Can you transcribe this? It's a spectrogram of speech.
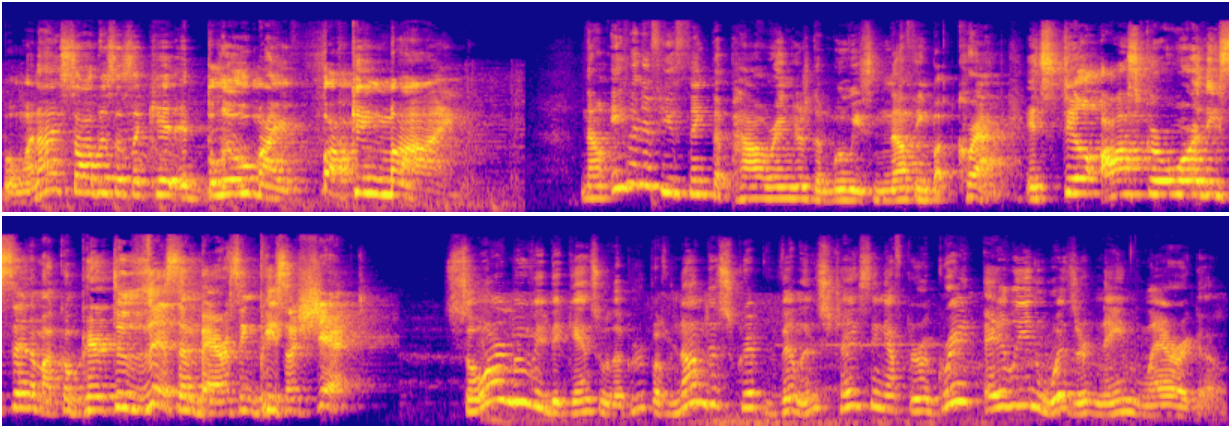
but when I saw this as a kid, it blew my fucking mind! Now, even if you think the Power Rangers the movie's nothing but crap, it's still Oscar-worthy cinema compared to this embarrassing piece of shit! So our movie begins with a group of nondescript villains chasing after a great alien wizard named Lerigot.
